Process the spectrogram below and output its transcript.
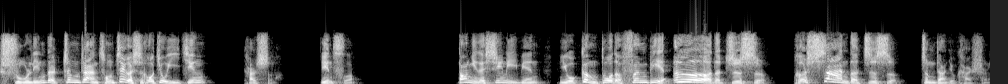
属灵的征战，从这个时候就已经开始了。因此，当你的心里边有更多的分辨恶的知识。和善的知识征战就开始了。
